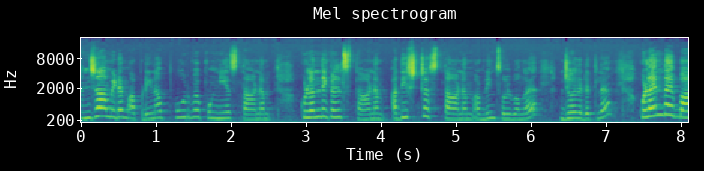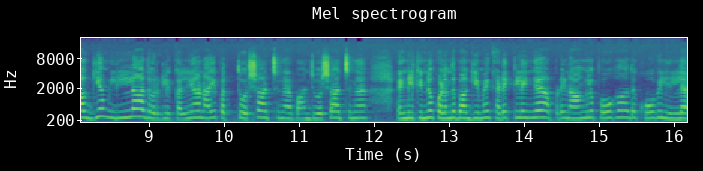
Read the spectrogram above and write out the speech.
அஞ்சாம் இடம் அப்படின்னா பூர்வ புண்ணிய ஸ்தானம். குழந்தைகள் ஸ்தானம் அதிர்ஷ்ட ஸ்தானம் அப்படின்னு சொல்லுவாங்க ஜோதிடத்தில். குழந்தை பாக்கியம் இல்லாதவர்களுக்கு கல்யாணம் ஆகி பத்து வருஷம் ஆச்சுங்க பாஞ்சு வருஷம் ஆச்சுங்க. எங்களுக்கு இன்னும் குழந்தை பாக்கியமே கிடைக்கலைங்க அப்படி நாங்களும் போகாத கோவில் இல்லை.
